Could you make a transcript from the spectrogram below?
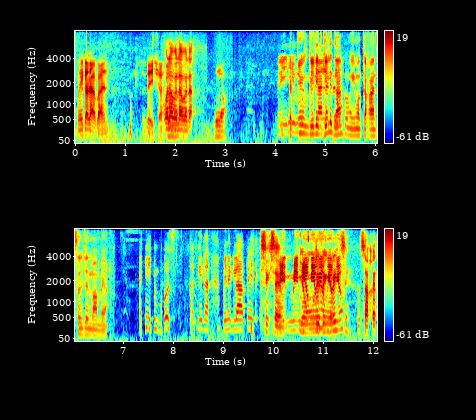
May kalaban? Siya. Wala, wala, wala. Wala. May Ito yung gilid-gilid ah. May magka-cancel dyan mamaya. Ay, yung boss. Ang ina, may naglapit. 6M. Mi- mi- yung mew, living mew, rates eh. Ang sakit.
